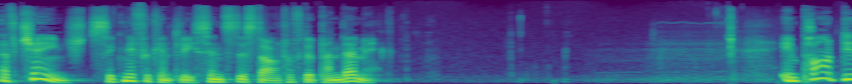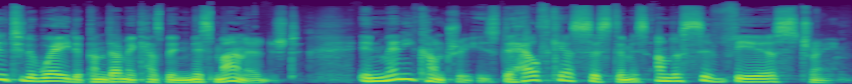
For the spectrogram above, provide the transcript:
have changed significantly since the start of the pandemic. In part due to the way the pandemic has been mismanaged, in many countries the healthcare system is under severe strain.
